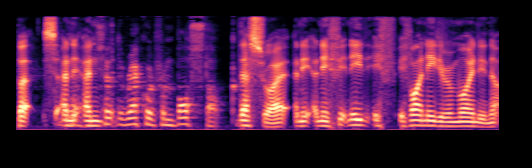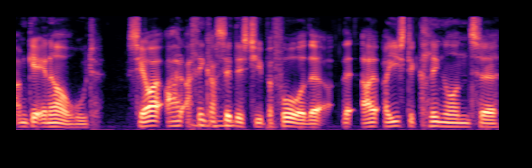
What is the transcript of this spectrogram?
But and yeah. and took the record from Bostock. That's right. And and if it need if if I need a reminding that I'm getting old, see, I I, I think I said mm. this to you before that, that I, I used to cling on to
